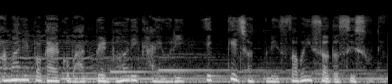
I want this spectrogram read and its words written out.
आमाले पकाएको भात पेटभरि खायोरी एकै छत पनि सबै सदस्य सुत्यो।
